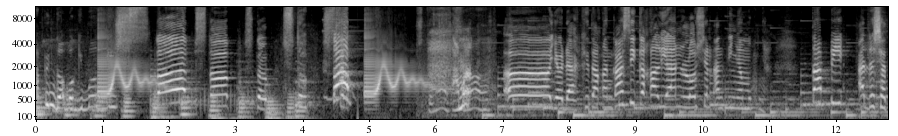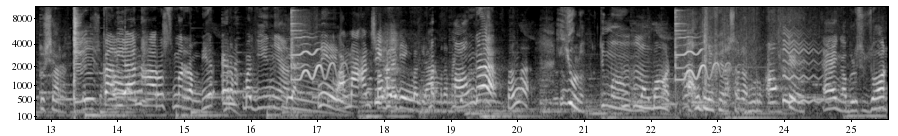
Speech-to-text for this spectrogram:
tapi nggak bagi-bagi. Stop, stop, stop, stop, stop. Lama. Eh, yaudah kita akan kasih ke kalian lotion anti nyamuknya. Tapi ada satu syarat. Kalian harus merem biar enak bagiinnya. Nih, Lamaan sih. Bagi aja yang bagi. Mau nggak? Mau nggak? Iya loh, itu mau, mau banget. Aku punya firasat buruk. Oke. Eh, nggak boleh suzon.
